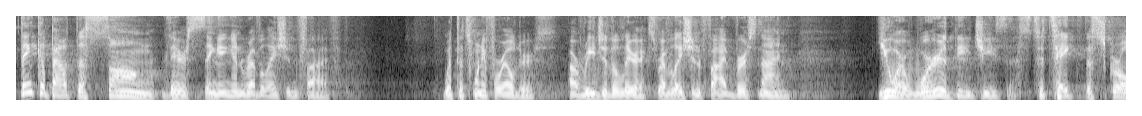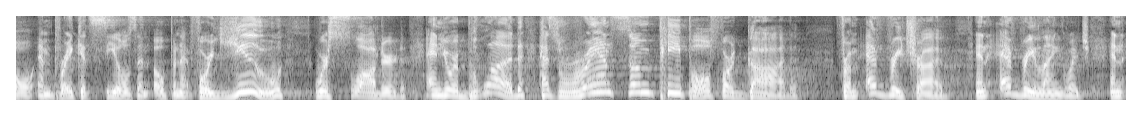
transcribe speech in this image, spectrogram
Think about the song they're singing in Revelation 5 with the 24 elders. I'll read you the lyrics Revelation 5, verse 9. You are worthy, Jesus, to take the scroll and break its seals and open it, for you were slaughtered, and your blood has ransomed people for God from every tribe and every language and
